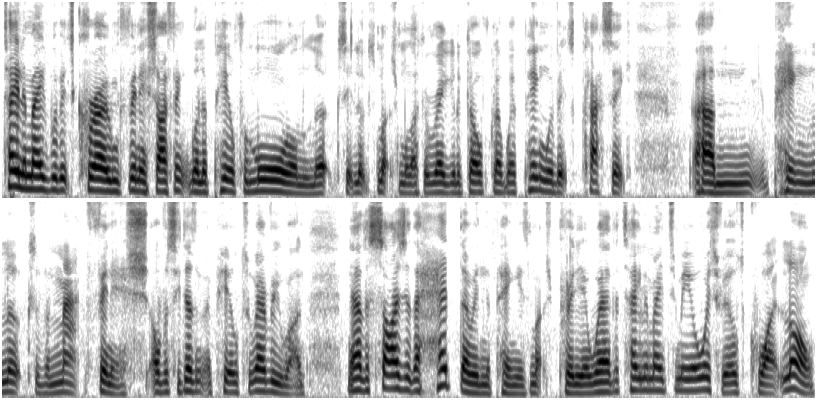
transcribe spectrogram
TaylorMade with its chrome finish I think will appeal for more on looks. It looks much more like a regular golf club where Ping with its classic um, ping looks of a matte finish obviously doesn't appeal to everyone. Now the size of the head though in the ping is much prettier where the TaylorMade to me always feels quite long.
